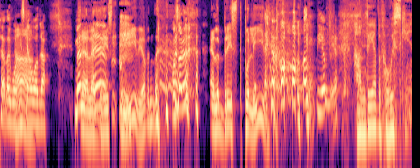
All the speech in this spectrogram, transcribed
pedagogiska Ah. ådra. Men, Eller eh, brist på liv, jag vet inte. vad sa du? Eller brist på liv. Ja, det med. Han lever för whiskyn.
